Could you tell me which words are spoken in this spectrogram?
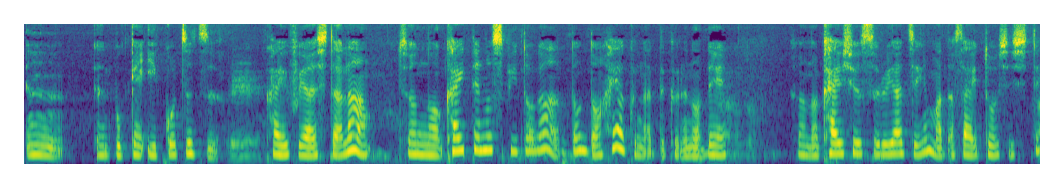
うん、うん物件1個ずつえ買い増やしたらその回転のスピードがどんどん速くなってくるのえでその回収する家賃また再投資して、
